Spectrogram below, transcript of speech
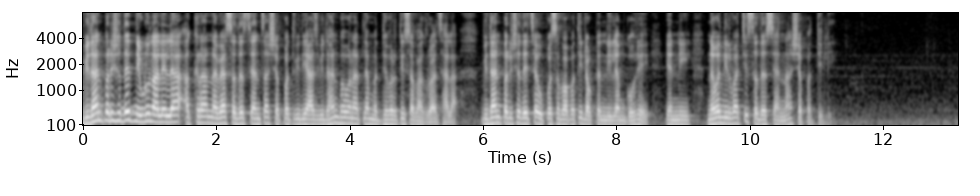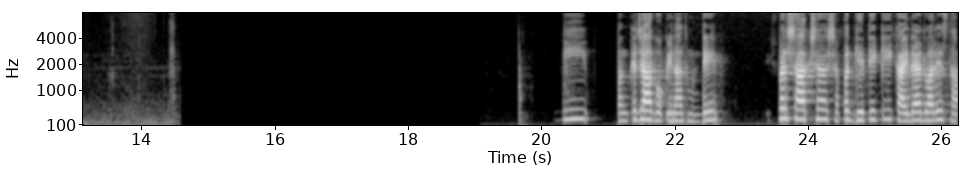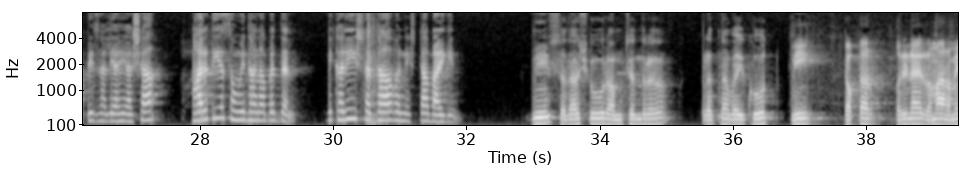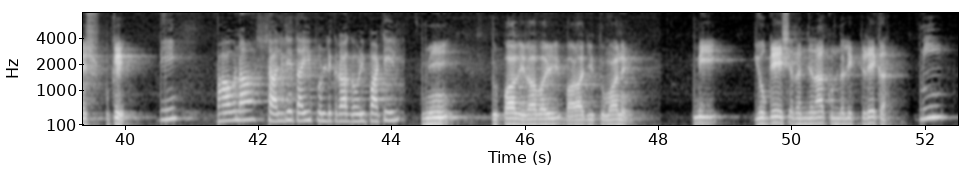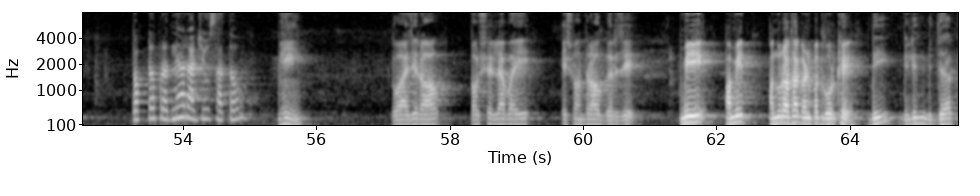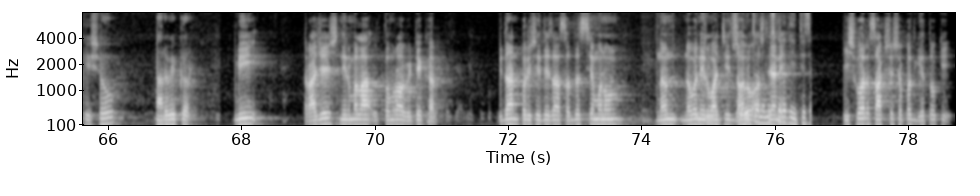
विधान परिषदेत निवडून आलेल्या अकरा नव्या सदस्यांचा शपथविधी आज विधान भवनातल्या मध्यवर्ती सभागृहात झाला. विधान परिषदेचे उपसभापती डॉक्टर नीलम गोऱ्हे यांनी नवनिर्वाचित सदस्यांना शपथ दिली. मी पंकजा गोपीनाथ मुंडे. ईश्वर साक्ष शपथ घेते की कायद्याद्वारे स्थापित झाली आहे अशा भारतीय संविधानाबद्दल मी खरी श्रद्धा व निष्ठा बाळगीन. मी सदाशिव रामचंद्र रत्नाबाई खोत. मी डॉक्टर परिणय रमा रमेश फुके. मी भावना शालिनीताई पुंडलिकराव गवळी पाटील. मी रुपाल हिराबाई बाळाजी तुमाने. मी योगेश रंजना कुंडलिक टिडेकर मी डॉक्टर प्रज्ञा राजीव सातव. मी शिवाजीराव कौशल्याबाई यशवंतराव गर्जे. मी अमित अनुराधा गणपत गोरखे. मी मिलिंद विद्या केशव नार्वेकर. मी राजेश निर्मला उत्तमराव विटेकर. विधान परिषदेचा सदस्य म्हणून नव नवनिर्वाचित झालो असल्याने ईश्वर साक्ष शपथ घेतो की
